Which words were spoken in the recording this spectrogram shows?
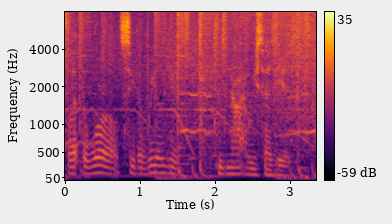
to let the world see the real you? He's not who he says he is.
